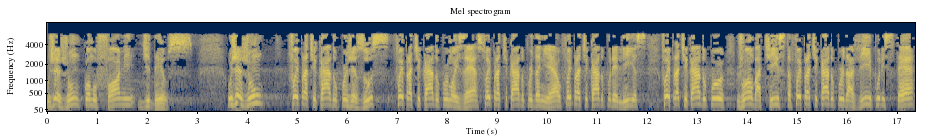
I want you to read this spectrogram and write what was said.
O jejum como fome de Deus. O jejum foi praticado por Jesus, foi praticado por Moisés, foi praticado por Daniel, foi praticado por Elias, foi praticado por João Batista, foi praticado por Davi, por Esté.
